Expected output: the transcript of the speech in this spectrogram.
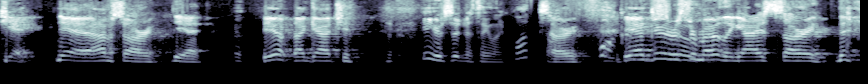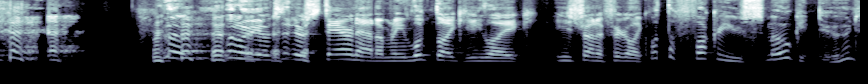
yeah. Yeah, I'm sorry. Yeah. Yep, I got you. You're sitting there thinking like, what? The Sorry. Fuck Yeah, doing this remotely, guys. Sorry. Literally, I'm sitting there staring at him, and he looked like he like he's trying to figure like, what the fuck are you smoking, dude?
